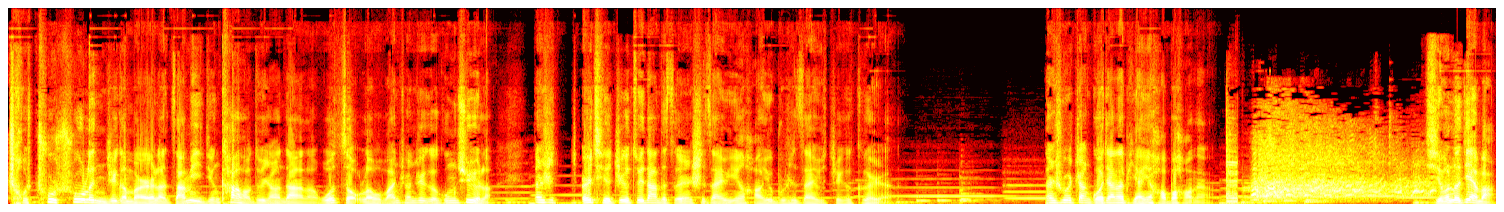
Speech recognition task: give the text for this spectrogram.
出出出了你这个门了，咱们已经看好对账单了，我走了，我完成这个工序了。但是，而且这个最大的责任是在于银行，又不是在于这个个人。但是说占国家的便宜好不好呢？喜闻乐见吧。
